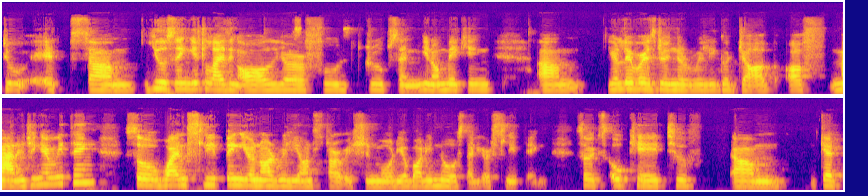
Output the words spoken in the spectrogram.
do it's um, using utilizing all your food groups and you know making um, your liver is doing a really good job of managing everything. So when sleeping you're not really on starvation mode. Your body knows that you're sleeping. So it's okay to um, get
